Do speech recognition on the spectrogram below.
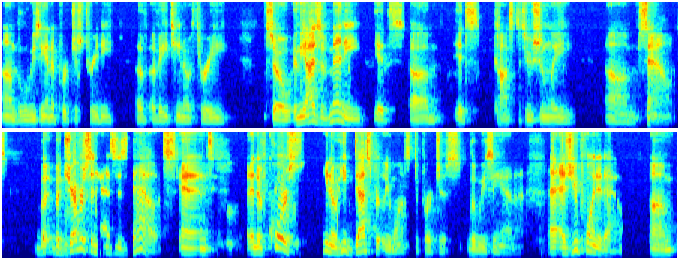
um, the Louisiana Purchase Treaty of, of 1803. So in the eyes of many, it's um, it's constitutionally um, sound. But but Jefferson has his doubts, and and of course, you know, he desperately wants to purchase Louisiana, as you pointed out. Um,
